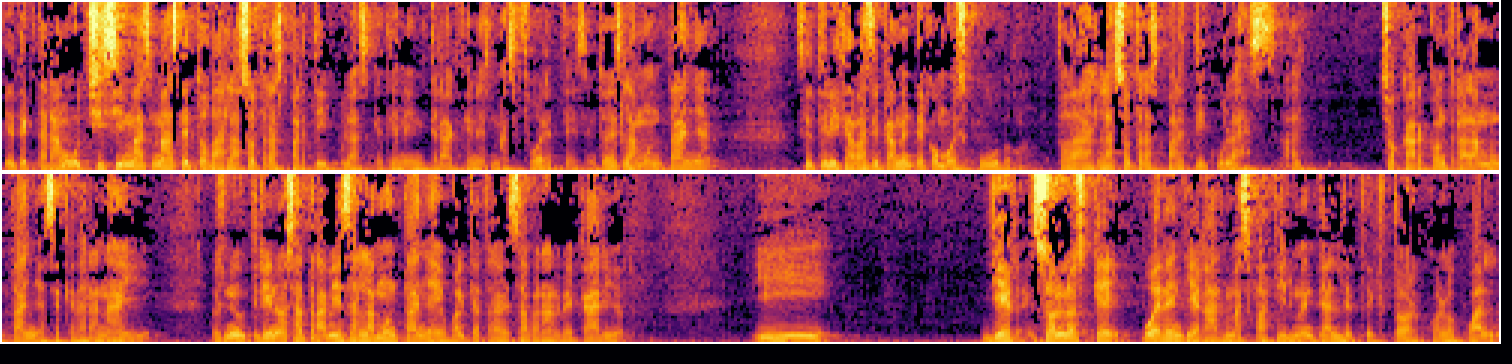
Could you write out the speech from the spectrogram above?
detectará muchísimas más de todas las otras partículas que tienen interacciones más fuertes. Entonces la montaña se utiliza básicamente como escudo. Todas las otras partículas, chocar contra la montaña, se quedarán ahí. Los neutrinos atraviesan la montaña igual que atravesaban al becario y son los que pueden llegar más fácilmente al detector, con lo cual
